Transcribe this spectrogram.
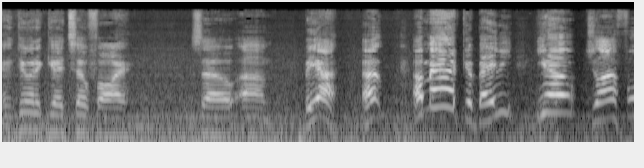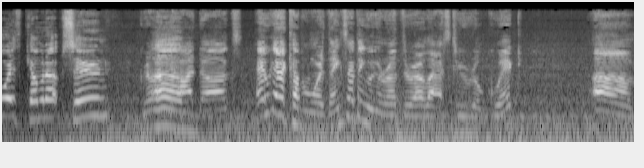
and doing it good so far. So, um, but yeah, uh, America, baby. You know, July Fourth coming up soon. Grilling Um, hot dogs. Hey, we got a couple more things. I think we can run through our last two real quick. Um,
